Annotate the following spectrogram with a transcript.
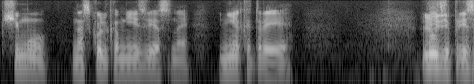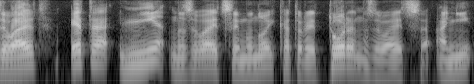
к чему, насколько мне известно, некоторые люди призывают, это не называется иммуной, которая Тора называется, они,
